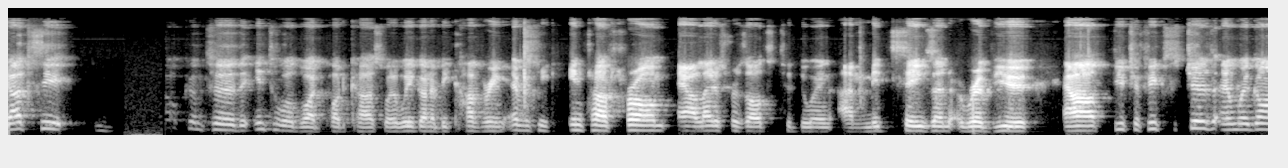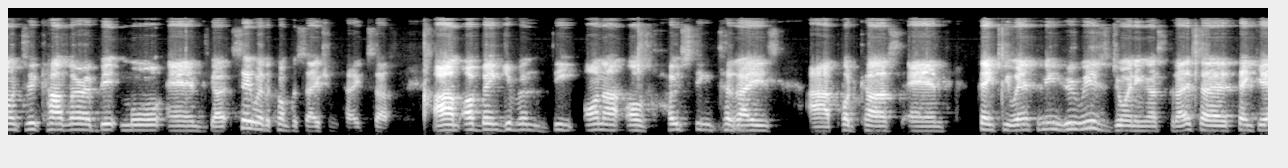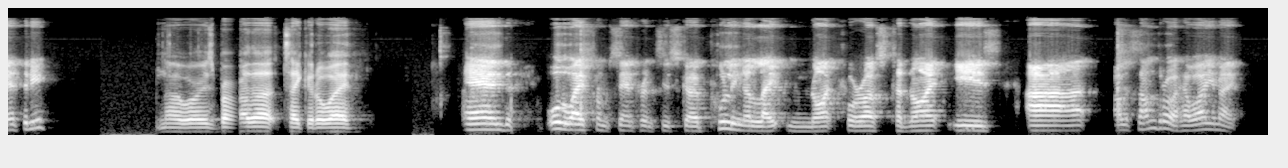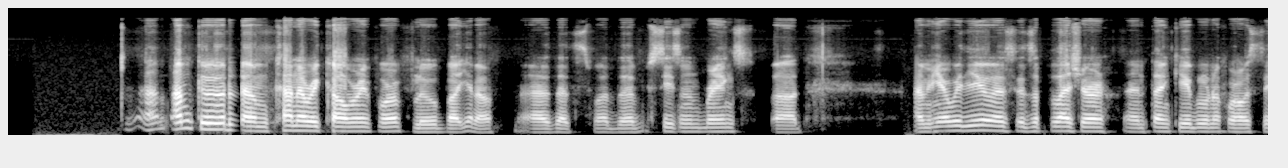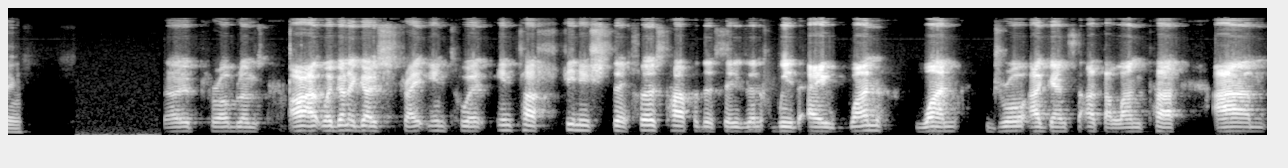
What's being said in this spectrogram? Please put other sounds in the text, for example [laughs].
Gutsy. Welcome to the Inter Worldwide podcast, where we're going to be covering everything Inter from our latest results to doing a mid-season review, our future fixtures, and we're going to cover a bit more and go see where the conversation takes us. Um, I've been given the honour of hosting today's uh, podcast, and thank you, Anthony, who is joining us today. So, thank you, Anthony. No worries, brother. Take it away. And all the way from San Francisco, pulling a late night for us tonight is uh, Alessandro. How are you, mate? I'm I'm good. I'm kind of recovering for a flu, but you know uh, that's what the season brings. But I'm here with you. It's, it's a pleasure, and thank you, Bruno, for hosting. No problems. All right, we're going to go straight into it. Inter finished the first half of the season with a 1 1 draw against Atalanta. Um,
